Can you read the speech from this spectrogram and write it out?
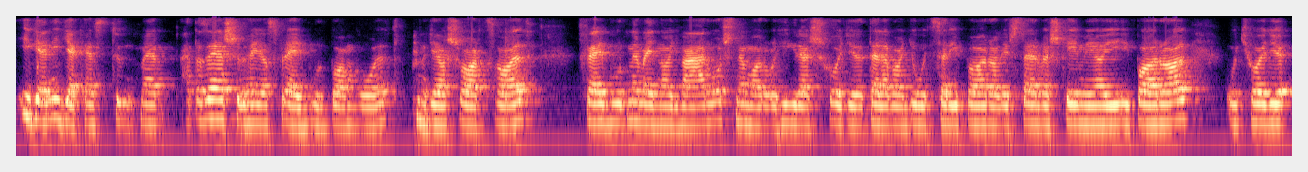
igen, igyekeztünk, mert hát az első hely az Freiburgban volt, ugye a Schwarzwald, Freiburg nem egy nagy város, nem arról híres, hogy tele van gyógyszeriparral és szerves kémiai iparral, úgyhogy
